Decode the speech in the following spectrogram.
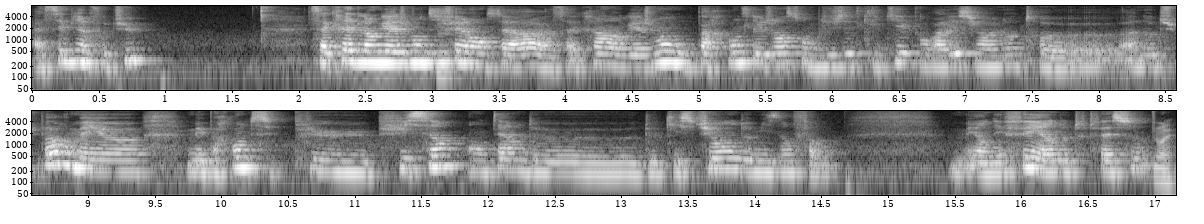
assez bien foutu. Ça crée de l'engagement différent. C'est-à-dire, ça crée un engagement où par contre les gens sont obligés de cliquer pour aller sur un autre, un autre support. Mais, mais par contre, c'est plus puissant en termes de, de questions, de mise en forme. Mais en effet, hein, de toute façon. Ouais.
